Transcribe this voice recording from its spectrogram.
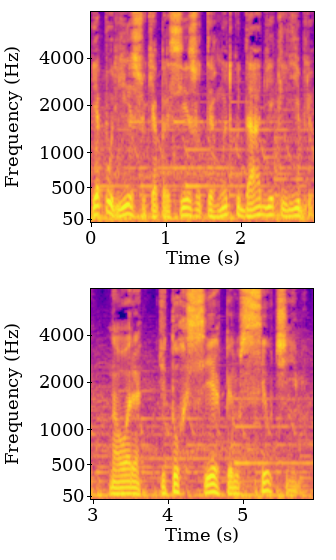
e é por isso que é preciso ter muito cuidado e equilíbrio na hora de torcer pelo seu time.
